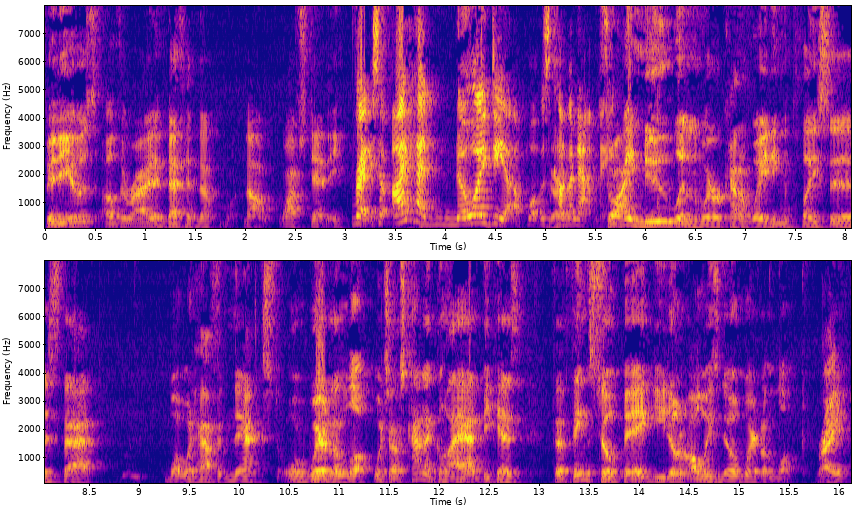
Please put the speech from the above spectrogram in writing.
videos of the ride, and Beth had not not watched any. Right, so I had no idea what was coming at me. So I knew when we were kind of waiting in places that what would happen next or where to look, which I was kind of glad because the thing's so big, you don't always know where to look, right?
